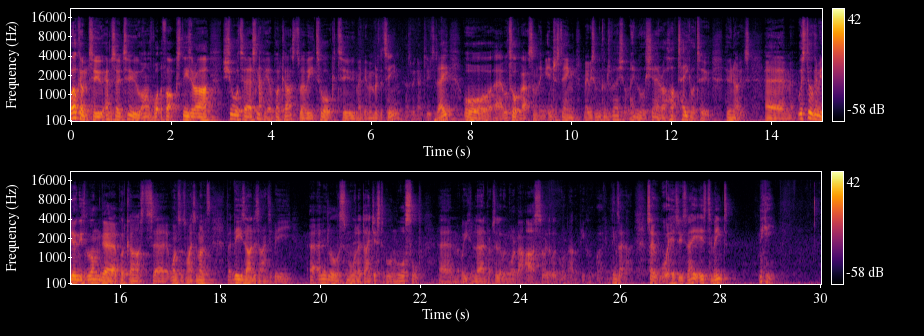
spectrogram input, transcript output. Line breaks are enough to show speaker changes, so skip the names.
Welcome to episode two of What the Fox. These are our shorter, snappier podcasts where we talk to maybe a member of the team, as we're going to do today, or uh, we'll talk about something interesting, maybe something controversial, maybe we'll share a hot take or two, who knows. Um, we're still going to be doing these longer podcasts uh, once or twice a month, but these are designed to be a, a little smaller, digestible morsel um, where you can learn perhaps a little bit more about us or a little bit more about the people that work and things like that. So, what we're here to do today is to meet Nikki.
